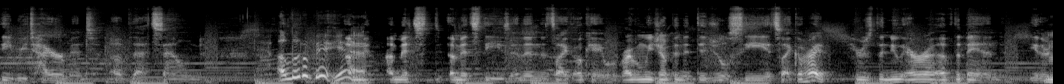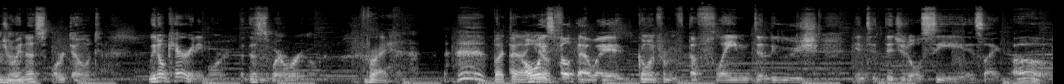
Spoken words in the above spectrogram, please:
the retirement of that sound a little bit, yeah. amidst amidst these, and then it's like okay, right when we jump into Digital Sea, it's like all right, here's the new era of the band. Either Mhm. join us or don't. We don't care anymore, but this is where we're going. Right. but uh, I you always know, felt that way going from the Flame Deluge into Digital Sea. It's like, oh,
